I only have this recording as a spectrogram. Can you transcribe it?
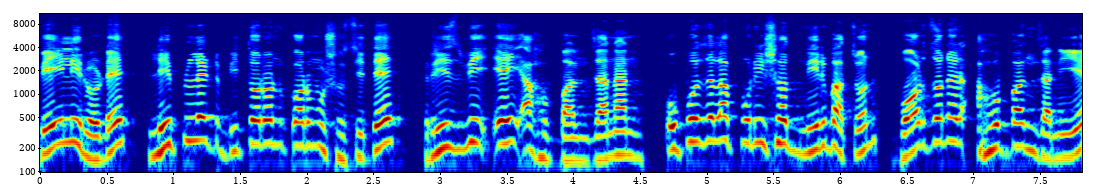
বেইলি রোডে লিফলেট বিতরণ কর্মসূচিতে রিজভি এই আহ্বান জানান। উপজেলা পরিষদ নির্বাচন বর্জনের আহ্বান জানিয়ে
